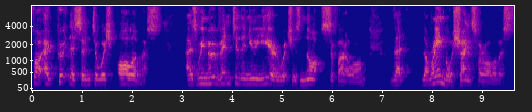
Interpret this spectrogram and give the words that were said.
thought I'd put this in to wish all of us, as we move into the new year, which is not so far along, that the rainbow shines for all of us.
